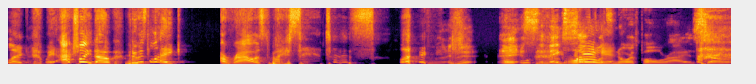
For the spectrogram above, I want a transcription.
like, wait, actually no, who's like aroused by Santas? Like It's- it makes Wait. someone's North Pole rise. So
